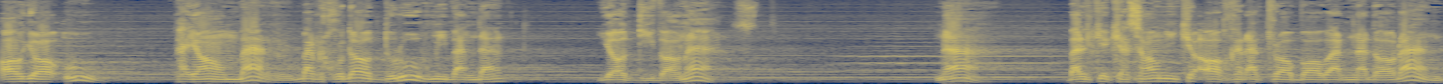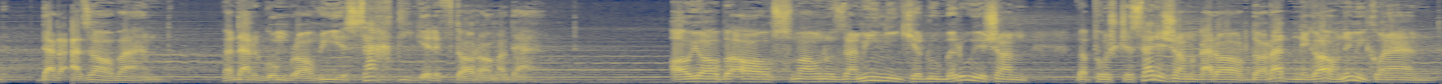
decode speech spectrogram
آیا او پیامبر بر خدا دروغ میبندد یا دیوانه است؟ نه بلکه کسانی که آخرت را باور ندارند در عذابند و در گمراهی سختی گرفتار آمدند. آیا به آسمان و زمینی که روبرویشان و پشت سرشان قرار دارد نگاه نمی کنند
